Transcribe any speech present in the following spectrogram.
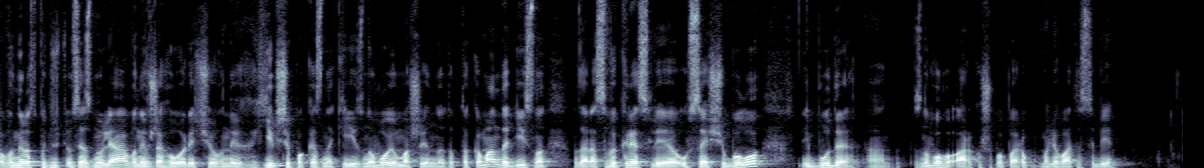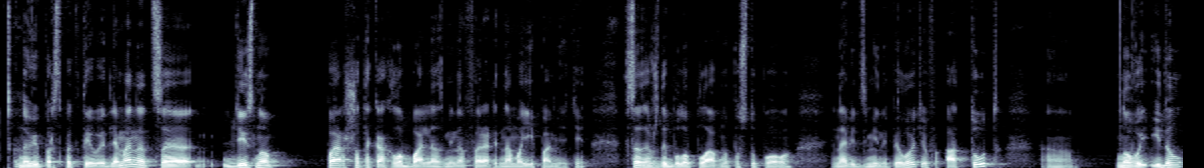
вони розпочнуть усе з нуля. Вони вже говорять, що в них гірші показники з новою машиною. Тобто команда дійсно зараз викреслює усе, що було, і буде з нового аркушу паперу малювати собі нові перспективи. Для мене це дійсно перша така глобальна зміна Феррарі на моїй пам'яті. Все завжди було плавно, поступово, навіть зміни пілотів. А тут е, новий ідол.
